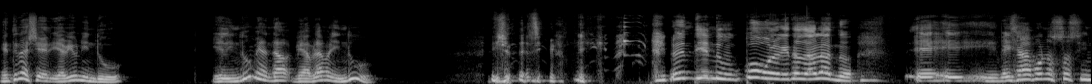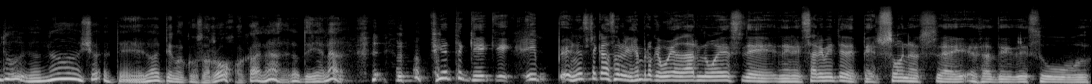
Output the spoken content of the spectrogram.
entré a una Shell y había un hindú, y el hindú me, andaba, me hablaba en hindú. Y yo decía, no entiendo un poco lo que estás hablando. Eh, y, me decía, ah, vos no sos hindú. No, no, yo no, te- no tengo el coso rojo acá, nada, no tenía nada. Fíjate que, que- en este caso el ejemplo que voy a dar no es de, de necesariamente de personas, eh, o sea, de, de sus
